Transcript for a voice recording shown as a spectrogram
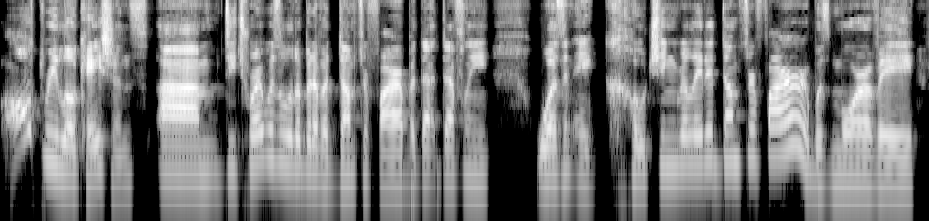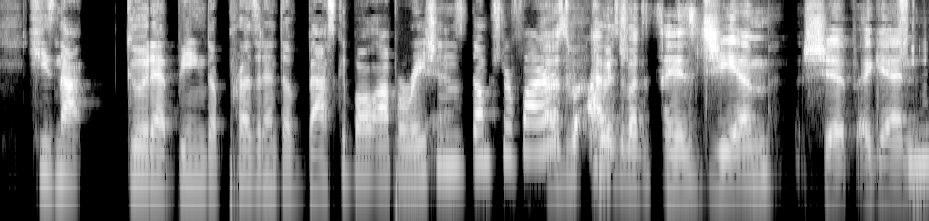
all three locations. Um, Detroit was a little bit of a dumpster fire, but that definitely wasn't a coaching related dumpster fire. It was more of a he's not good at being the president of basketball operations dumpster fire. I was, I was about to say his GM ship again, He-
